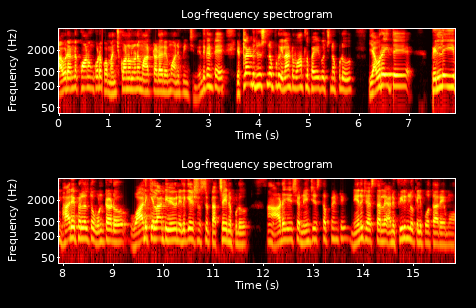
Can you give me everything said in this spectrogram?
ఆవిడ అన్న కోణం కూడా ఒక మంచి కోణంలోనే మాట్లాడారేమో అనిపించింది. ఎందుకంటే ఇట్లాంటి చూసినప్పుడు ఇలాంటి వార్తలు పైకి వచ్చినప్పుడు ఎవరైతే పెళ్ళి భార్య పిల్లలతో ఉంటాడో వాడికి ఇలాంటివి ఏమైనా ఎలిగేషన్స్ టచ్ అయినప్పుడు "ఆ, ఆడే చేశాడు నేను చేస్తే తప్పేంటి? నేను చేస్తానులే అనే ఫీలింగ్లోకి వెళ్ళిపోతారేమో.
